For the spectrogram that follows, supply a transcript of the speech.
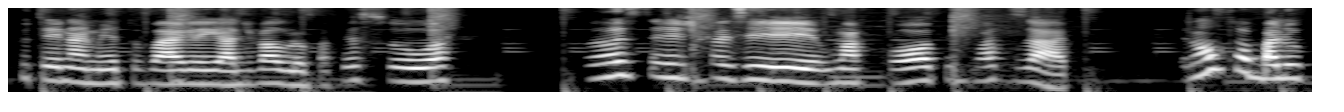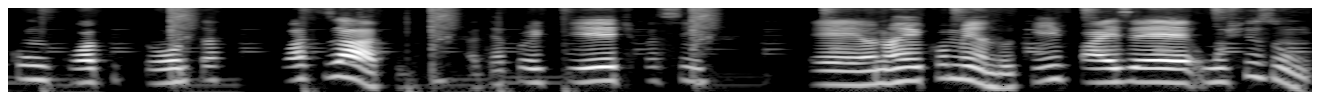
o que o treinamento vai agregar de valor para a pessoa, antes de a gente fazer uma copy para WhatsApp. Eu não trabalho com copy pronta WhatsApp, até porque, tipo assim, é, eu não recomendo. Quem faz é um x1.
